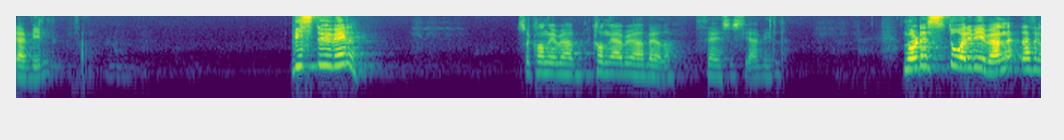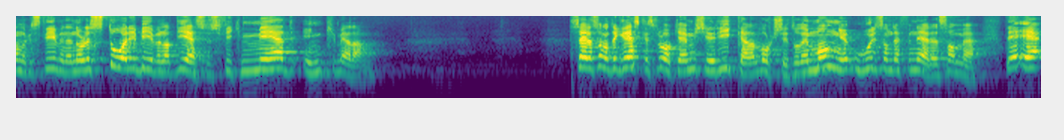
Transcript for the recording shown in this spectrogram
Jeg vil. Hvis du vil, så kan jeg bli, kan jeg bli helbreda, sier Jesus. Jeg vil. Når det står i Bibelen dette kan dere skrive ned, når det står i Bibelen at Jesus fikk medynk med dem, så er det sånn at Det greske språket er mye rikere enn vårt sitt, og det er mange ord som definerer det samme. Det er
